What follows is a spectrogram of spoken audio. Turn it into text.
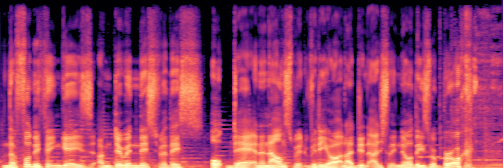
And the funny thing is, I'm doing this for this update and announcement video and I didn't actually know these were broken.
